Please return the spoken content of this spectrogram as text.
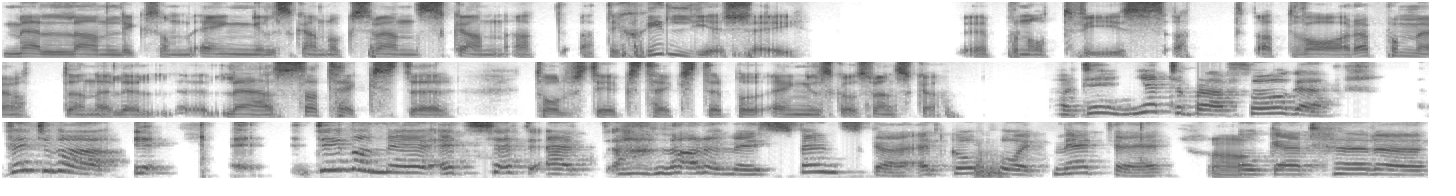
mellan liksom engelskan och svenskan, att, att det skiljer sig på något vis. Att, att vara på möten eller läsa texter, tolvstegstexter på engelska och svenska? Ja, det är en jättebra fråga. Vet du vad? Det var mer ett sätt att lära mig svenska, att gå på ett möte ja. och att höra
